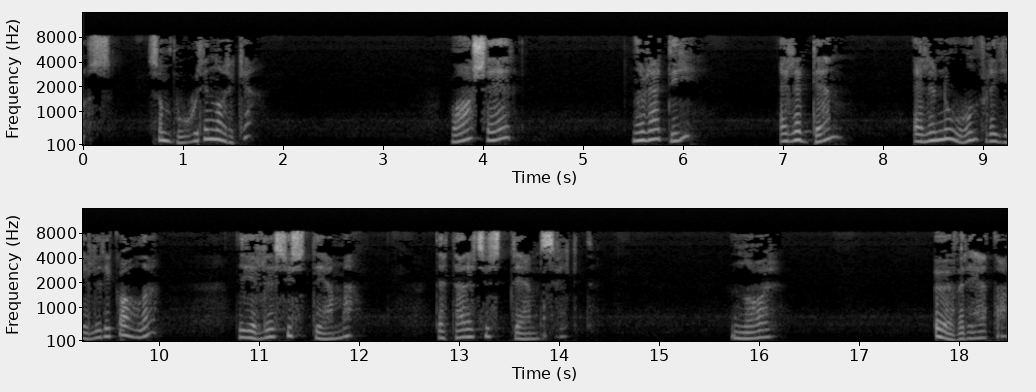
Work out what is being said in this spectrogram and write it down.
oss som bor i Norge? Hva skjer når det er de, eller den, eller noen, for det gjelder ikke alle, det gjelder systemet. Dette er et systemsvikt. Når øvrigheta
